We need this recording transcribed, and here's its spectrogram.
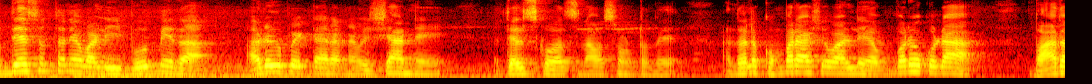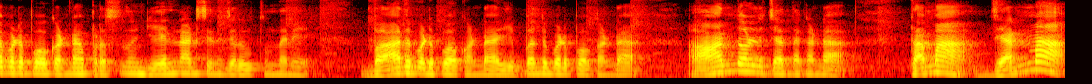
ఉద్దేశంతోనే వాళ్ళు ఈ భూమి మీద అడుగు పెట్టారన్న విషయాన్ని తెలుసుకోవాల్సిన అవసరం ఉంటుంది. అందువల్ల కుంభరాశి వాళ్ళు ఎవ్వరూ కూడా బాధపడిపోకుండా ప్రస్తుతం ఏలినాటి శని జరుగుతుందని బాధపడిపోకుండా ఇబ్బంది పడిపోకుండా ఆందోళన చెందకుండా తమ జన్మ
